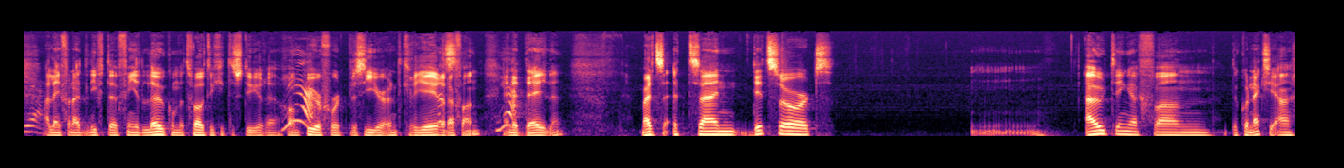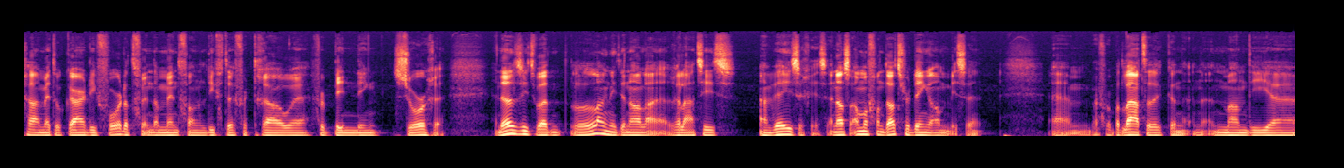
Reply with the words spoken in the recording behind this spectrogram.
Ja. Alleen vanuit liefde vind je het leuk om dat fotootje te sturen. Gewoon Ja. puur voor het plezier en het creëren is- daarvan en het delen. Maar het, het zijn dit soort uitingen van de connectie aangaan met elkaar die voor dat fundament van liefde, vertrouwen, verbinding zorgen. En dat is iets wat lang niet in alle relaties aanwezig is. En als allemaal van dat soort dingen al missen. ehm, bijvoorbeeld later ik een, een, een man die eh,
